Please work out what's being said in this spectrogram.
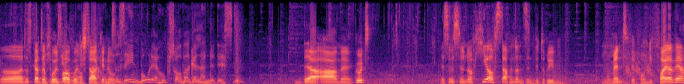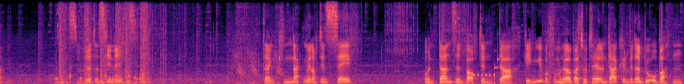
Oh, das Katapult war wohl nicht stark genug. Zu sehen, wo der Hubschrauber gelandet ist. Der Arme. Gut. Jetzt müssen wir noch hier aufs Dach und dann sind wir drüben. Moment, wir brauchen die Feuerwehr. Sonst wird das hier nichts. Dann knacken wir noch den Safe. Und dann sind wir auf dem Dach. Gegenüber vom Herbert Hotel. Und da können wir dann beobachten,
